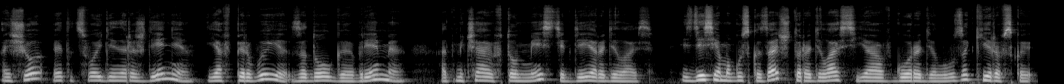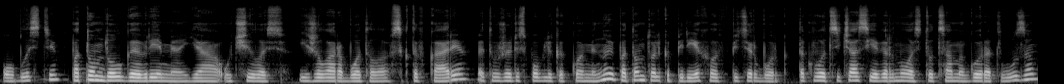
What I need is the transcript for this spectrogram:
А еще этот свой день рождения я впервые за долгое время отмечаю в том месте, где я родилась. Здесь я могу сказать, что родилась я в городе Луза Кировской области. Потом долгое время я училась и жила, работала в Сыктывкаре, это уже республика Коми, ну и потом только переехала в Петербург. Так вот, сейчас я вернулась в тот самый город Луза,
